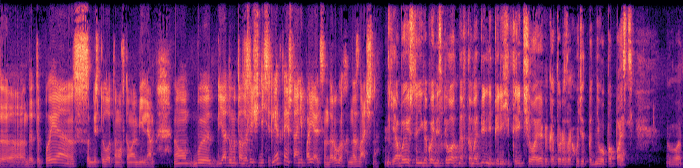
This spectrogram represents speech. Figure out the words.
э, ДТП с беспилотным автомобилем. Ну, будет, я думаю, там за следующие 10 лет, конечно, они появятся на дорогах однозначно. Я боюсь, что никакой беспилотный автомобиль не перехитрит человека, который захочет под него попасть. Вот.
